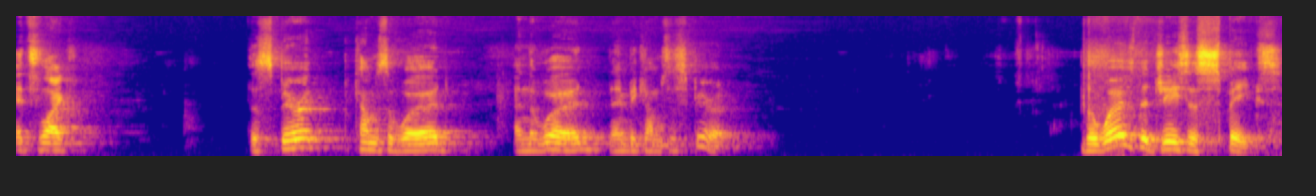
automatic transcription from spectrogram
It's like the spirit becomes the word, and the word then becomes the spirit. The words that Jesus speaks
